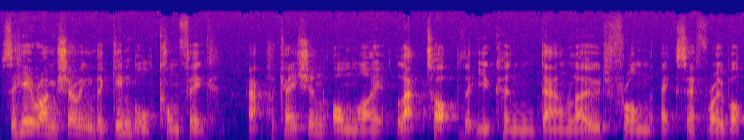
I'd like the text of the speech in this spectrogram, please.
So here I'm showing the gimbal config application on my laptop that you can download from XF Robot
